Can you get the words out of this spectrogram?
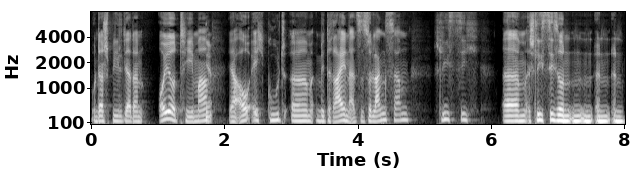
Und da spielt ja dann euer Thema ja, ja auch echt gut ähm, mit rein. Also so langsam schließt sich, ähm, schließt sich so ein, ein, ein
